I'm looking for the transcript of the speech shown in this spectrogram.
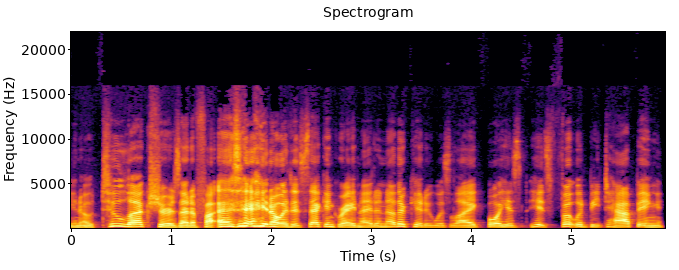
you know, two lectures at a, five, you know, at a second grade. And I had another kid who was like, boy, his, his foot would be tapping,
